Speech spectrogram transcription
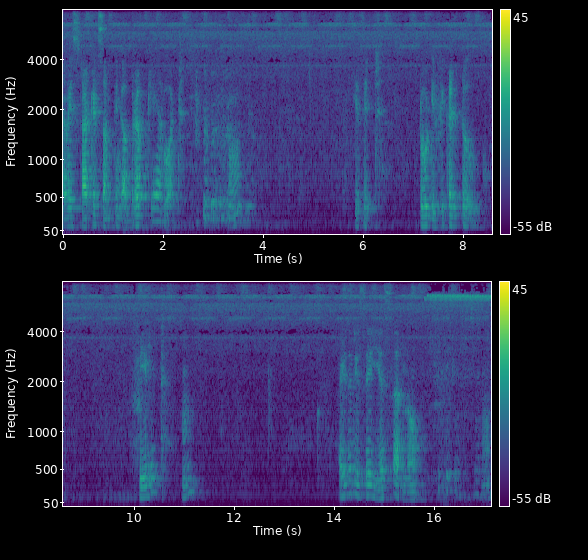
Have I started something abruptly or what? Hmm? Is it too difficult to feel it? Hmm? Either you say yes or no. Hmm?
